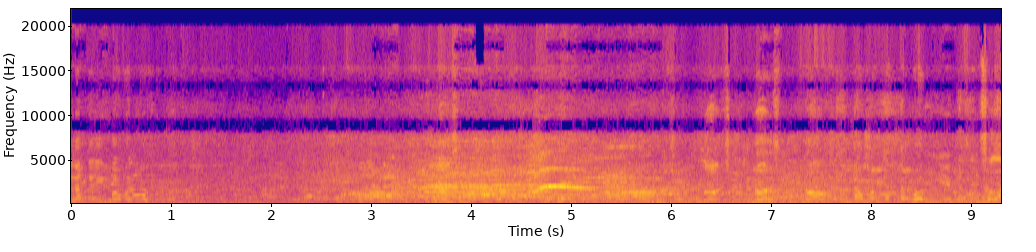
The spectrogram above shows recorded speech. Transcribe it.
Ayun lang kayo, bawal signal, signal. Ano, makikat na po. Saka,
